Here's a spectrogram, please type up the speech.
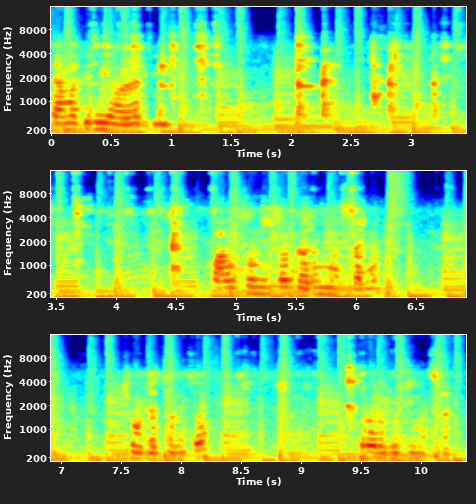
त्यामध्ये मी हळद पाव चमचा गरम मसाला छोटा चमचा घरगुती मसाला.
